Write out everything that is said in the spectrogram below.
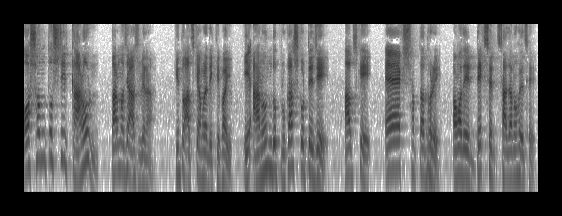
অসন্তুষ্টির কারণ, তার মাঝে আসবে না। কিন্তু আজকে আমরা দেখতে পাই এই আনন্দ প্রকাশ করতে যে আজকে এক সপ্তাহ ধরে আমাদের ডেস্ক সাজানো হয়েছে।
